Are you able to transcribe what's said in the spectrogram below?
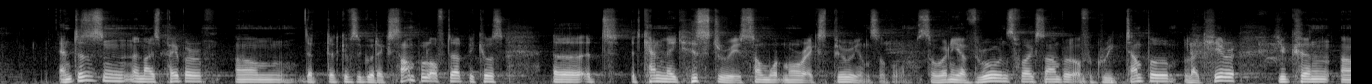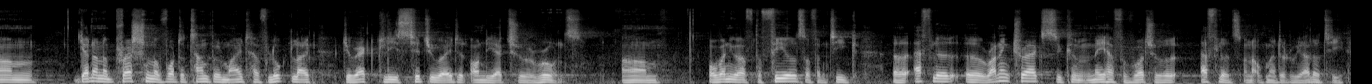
and this is an, a nice paper that, that gives a good example of that because uh, it, it can make history somewhat more experienceable. So when you have ruins, for example, of a Greek temple, like here, you can um, get an impression of what the temple might have looked like directly situated on the actual ruins. Um, or when you have the fields of antique uh, athlete, uh, running tracks, you can, may have a virtual athletes on augmented reality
